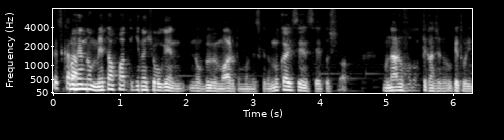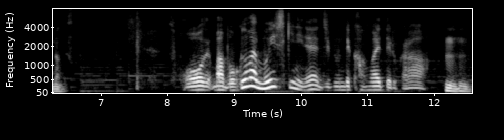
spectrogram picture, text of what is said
ですから、この辺のメタファー的な表現の部分もあると思うんですけど、向井先生としては、なるほどって感じの受け取りなんですか？そうで、まあ僕は無意識にね、自分で考えてるから、うんうん。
